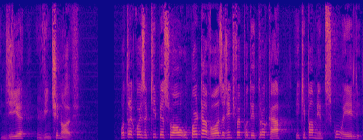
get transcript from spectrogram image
dia 29. Outra coisa aqui, pessoal, o porta-voz a gente vai poder trocar equipamentos com ele.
